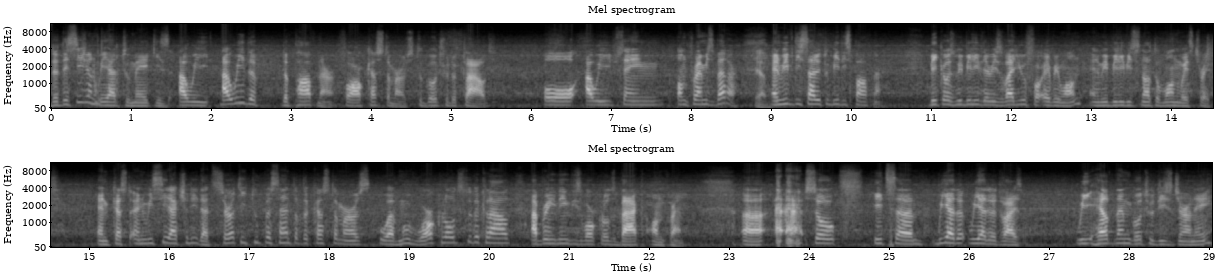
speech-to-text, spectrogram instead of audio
the decision we had to make is, are we, are we the, the partner for our customers to go through the cloud? Or are we saying on-prem is better? Yeah. And we've decided to be this partner because we believe there is value for everyone and we believe it's not a one-way street. And, and, we see actually that 32% of the customers who have moved workloads to the cloud are bringing these workloads back on-prem. Uh, so it's, um, we, had a, we had an advisor. We help them go through this journey,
